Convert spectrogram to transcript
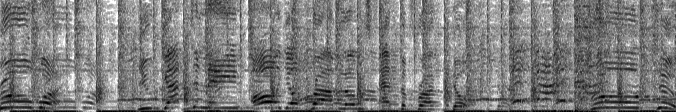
rule one you got to leave all your problems at the front door. Rule two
